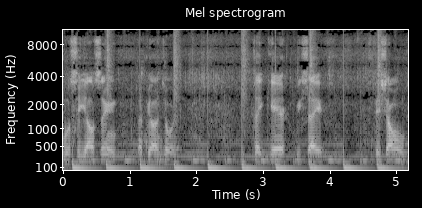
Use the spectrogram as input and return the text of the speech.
we'll see y'all soon. Hope y'all enjoyed it. Take care. Be safe. Fish on.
